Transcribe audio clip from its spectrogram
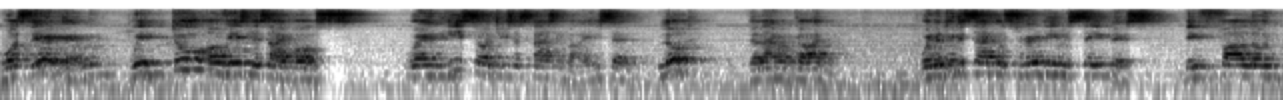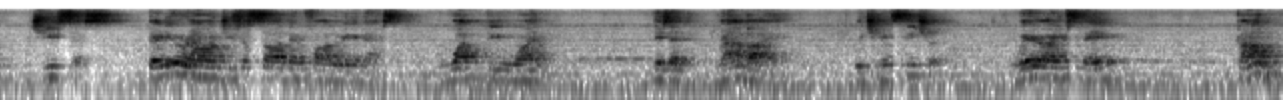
was there again with two of his disciples. When he saw Jesus passing by, he said, Look, the Lamb of God. When the two disciples heard him say this, they followed Jesus. Turning around, Jesus saw them following and asked, What do you want? They said, Rabbi, which means teacher, where are you staying? Come,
